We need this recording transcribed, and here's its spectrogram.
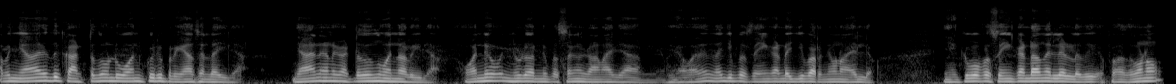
അപ്പം ഞാനിത് കട്ടതുകൊണ്ട് ഓനക്കൊരു പ്രയാസം ഉണ്ടായില്ല. ഞാനാണ് കട്ടതെന്ന് ഓനറിയില്ല. ഓനെ എന്നോട് പറഞ്ഞു പ്രസംഗം കാണാനില്ല പറഞ്ഞു. അപ്പോൾ ഞാൻ ഈ പ്രസംഗം കണ്ട ഈ പറഞ്ഞോണായല്ലോ നിനക്കിപ്പോൾ പ്രസംഗിക്കണ്ടെന്നല്ലേ ഉള്ളത്. അപ്പോൾ അതോണം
